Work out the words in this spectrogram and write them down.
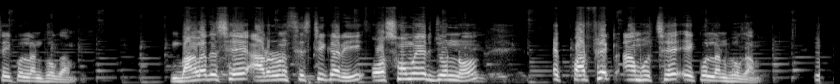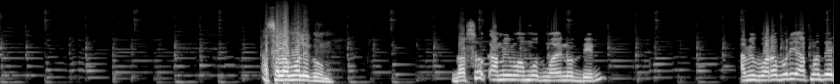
সেই কল্যাণভোগ আম। বাংলাদেশে আলোড়ন সৃষ্টিকারী অসময়ের জন্য এক পারফেক্ট আম হচ্ছে এই কল্যাণভোগ আম। আসসালামু আলাইকুম। দর্শক, আমি মোহাম্মদ ময়নুদ্দিন আমি বরাবরই আপনাদের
